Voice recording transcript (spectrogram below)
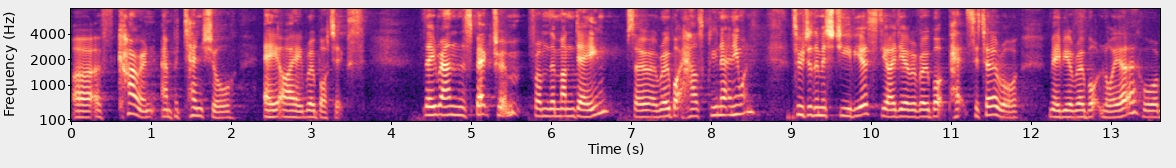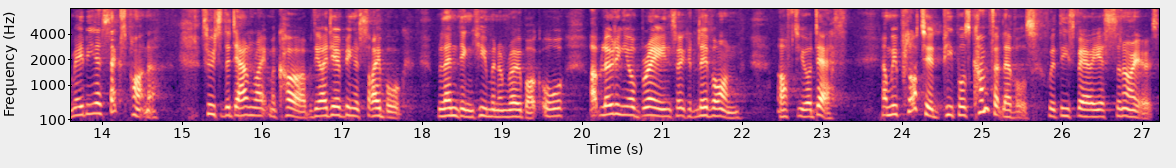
uh, of current and potential AI robotics. They ran the spectrum from the mundane, so a robot house cleaner, anyone, through to the mischievous, the idea of a robot pet sitter, or maybe a robot lawyer, or maybe a sex partner, through to the downright macabre, the idea of being a cyborg, blending human and robot, or uploading your brain so it could live on after your death. And we plotted people's comfort levels with these various scenarios.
